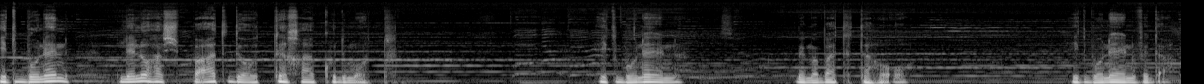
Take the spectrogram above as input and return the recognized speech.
התבונן ללא השפעת דעותיך הקודמות. התבונן במבט טהור. התבונן ודע.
